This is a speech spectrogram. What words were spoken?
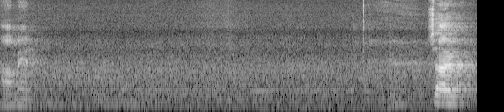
Amen. So,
